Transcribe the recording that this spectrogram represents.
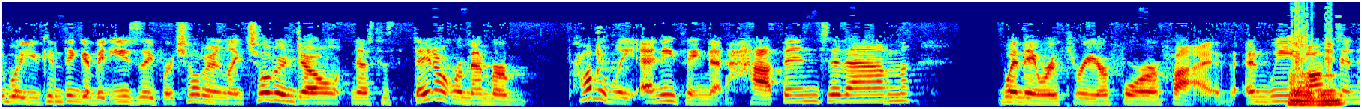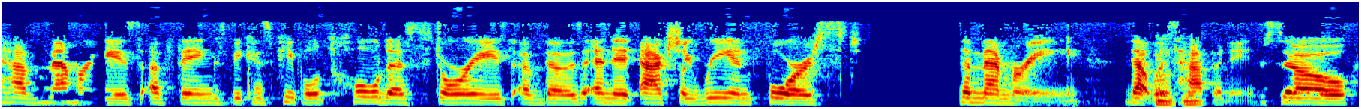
well, you can think of it easily for children. Like children don't necessarily, they don't remember probably anything that happened to them when they were three or four or five. And we mm-hmm. often have memories of things because people told us stories of those and it actually reinforced the memory that was mm-hmm. happening. So,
